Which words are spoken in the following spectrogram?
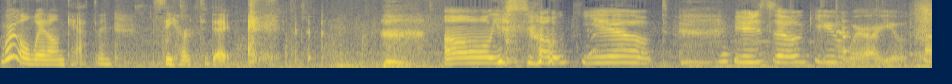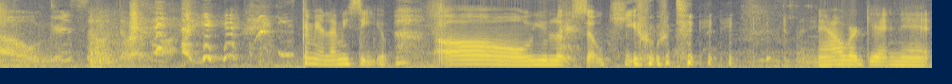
We're gonna wait on Catherine. See her today. oh, you're so cute. You're so cute. Where are you? Oh, you're so adorable. Come here, let me see you. Oh, you look so cute. now we're getting it.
